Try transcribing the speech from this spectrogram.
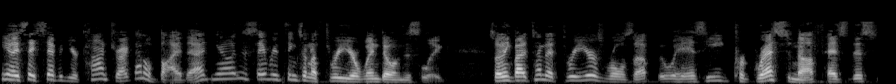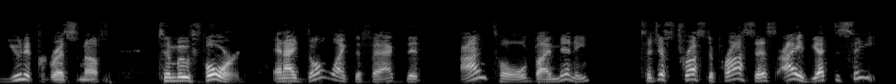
you know, they say seven year contract. I don't buy that. You know, everything's on a three year window in this league. So I think by the time that three years rolls up, has he progressed enough? Has this unit progressed enough to move forward? And I don't like the fact that I'm told by many to just trust the process I have yet to see.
